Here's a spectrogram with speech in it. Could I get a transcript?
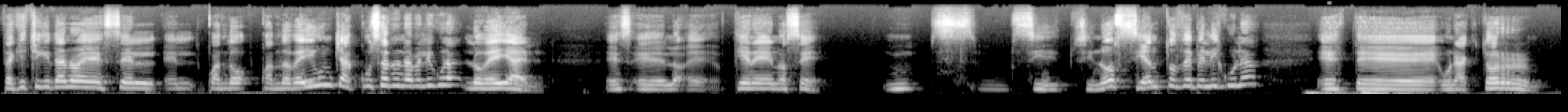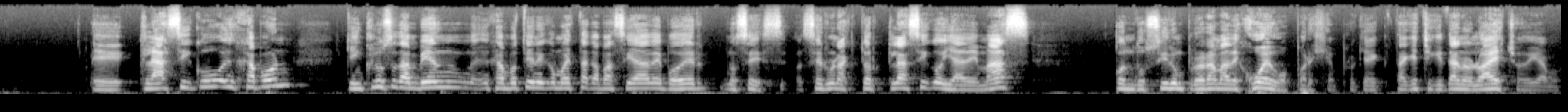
Takeshi Kitano es el. cuando, cuando veía un Yakuza en una película, lo veía él. Es, eh, eh, tiene, no sé, si, si, no cientos de películas, este, un actor eh, clásico en Japón, que incluso también en Japón tiene como esta capacidad de poder, no sé, ser un actor clásico y además conducir un programa de juegos, por ejemplo, que Takechi Kitano lo ha hecho, digamos.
